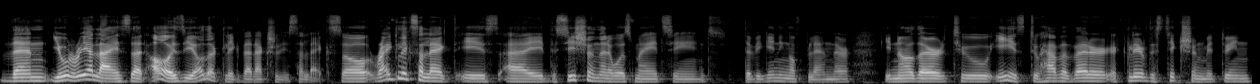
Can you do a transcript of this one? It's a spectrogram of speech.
Then you realize that, oh, it's the other click that actually selects. So right click select is a decision that was made since the beginning of Blender in order to is to have a better, a clear distinction between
